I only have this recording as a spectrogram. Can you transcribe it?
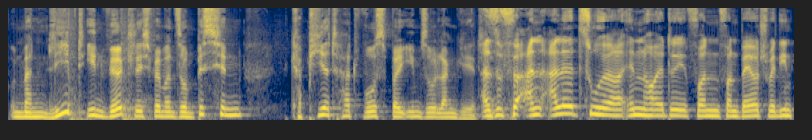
Und man liebt ihn wirklich, wenn man so ein bisschen kapiert hat, wo es bei ihm so lang geht. Also für an alle ZuhörerInnen heute von, von Baywatch Berlin,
